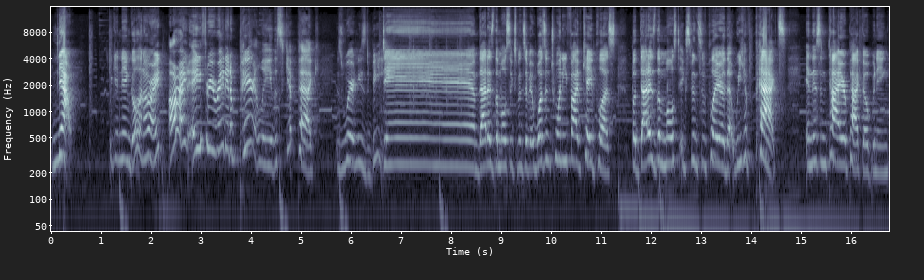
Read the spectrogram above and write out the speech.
now. We're get Nainggolan, all right. All right, 83 rated. Apparently, the skip pack is where it needs to be. Damn, that is the most expensive. It wasn't 25k plus, but that is the most expensive player that we have packed in this entire pack opening.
